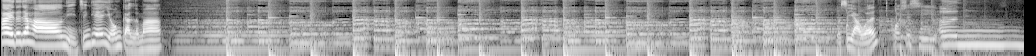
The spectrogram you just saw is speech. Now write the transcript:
嗨，大家好，你今天勇敢了吗？我是雅文，我是喜恩。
